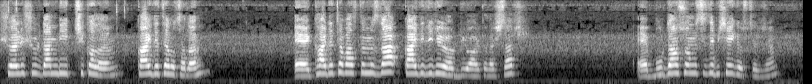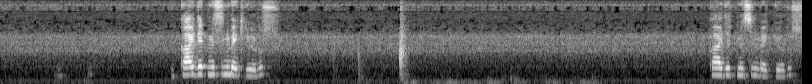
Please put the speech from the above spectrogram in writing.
şöyle şuradan bir çıkalım. Kaydete basalım. Ee, kaydete bastığımızda kaydediliyor diyor arkadaşlar. Ee, buradan sonra size bir şey göstereceğim. Kaydetmesini bekliyoruz. kaydetmesini bekliyoruz.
